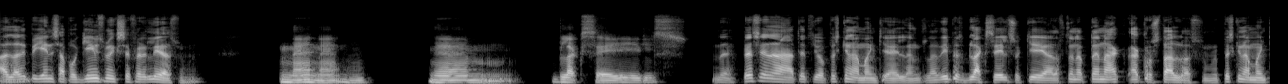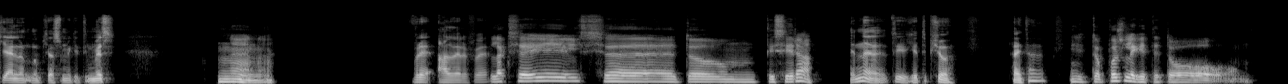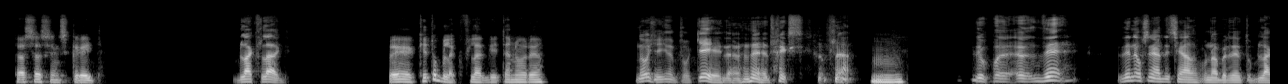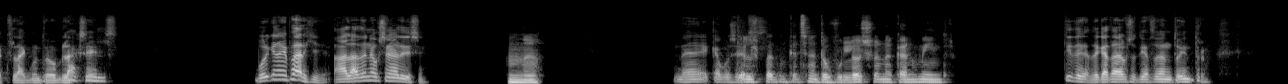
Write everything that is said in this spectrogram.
Α, δηλαδή πηγαίνεις από games με εξεφερλία, ας πούμε. Ναι, ναι. ναι. Εμ, Black Sails. Ναι, πες ένα τέτοιο, πες και ένα Monkey Island. Δηλαδή είπες Black Sails, ok, αλλά αυτό είναι από το ένα άκ- άκρο στ' άλλο, ας πούμε. Πες και ένα Monkey Island να πιάσουμε και τη μέση. Ναι, ναι. Βρε, άδερφε. Black Sails, ε, το, τη σειρά. Ε, ναι, τι, γιατί ποιο; Θα ήταν. Ε, Το πώς λέγεται το, το Assassin's Creed; Black Flag. Ε, και το Black Flag ήταν ωραίο. Ναι, όχι, ok ήταν, ναι, εντάξει. Απλά, Μμ. ε, ε, Δεν δεν έχω συναντήσει άνθρωπο να μπερδεύει το Black Flag με το Black Sails. Μπορεί και να υπάρχει, αλλά δεν έχω συναντήσει. Ναι. Ναι, κάπως Τέλος έτσι. πάντων, κάτσε να το βουλώσω να κάνουμε intro. Τι δεν, δεν κατάλαβες ότι αυτό ήταν το intro;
